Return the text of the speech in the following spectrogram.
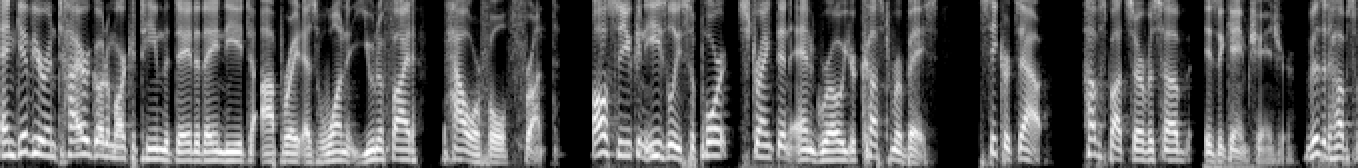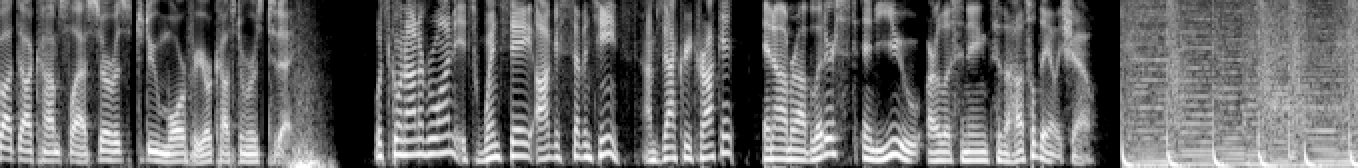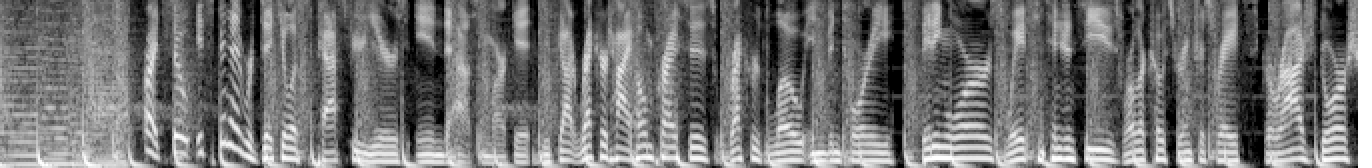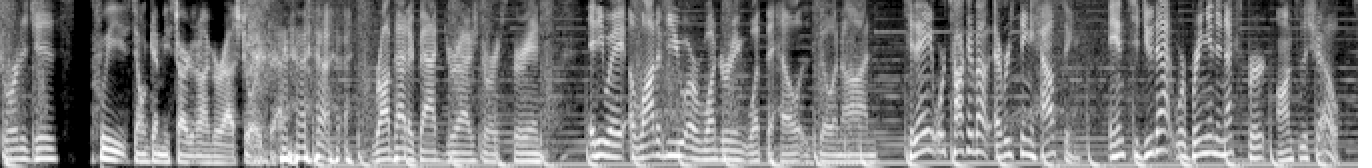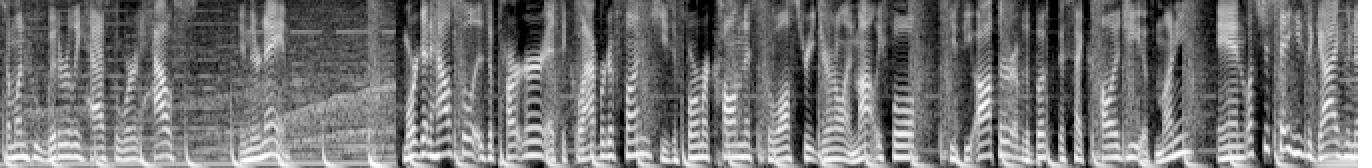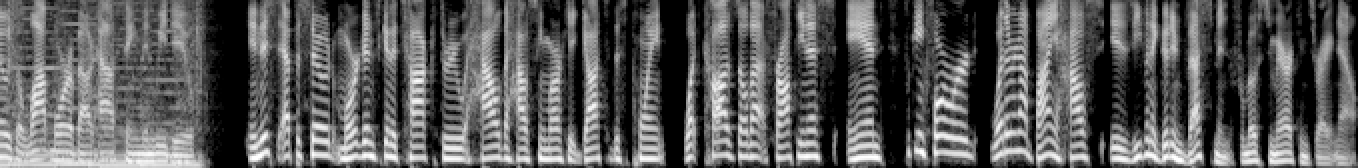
And give your entire go to market team the data they need to operate as one unified, powerful front. Also, you can easily support, strengthen, and grow your customer base. Secrets out. HubSpot Service Hub is a game changer. Visit hubspot.com/service to do more for your customers today. What's going on, everyone? It's Wednesday, August 17th. I'm Zachary Crockett. And I'm Rob Litterst, and you are listening to the Hustle Daily Show. All right, so it's been a ridiculous past few years in the housing market. We've got record high home prices, record low inventory, bidding wars, waive contingencies, roller coaster interest rates, garage door shortages. Please don't get me started on garage doors, Rob had a bad garage door experience. Anyway, a lot of you are wondering what the hell is going on. Today, we're talking about everything housing. And to do that, we're bringing an expert onto the show, someone who literally has the word house in their name. Morgan Housel is a partner at the Collaborative Fund. He's a former columnist at the Wall Street Journal and Motley Fool. He's the author of the book, The Psychology of Money. And let's just say he's a guy who knows a lot more about housing than we do. In this episode, Morgan's going to talk through how the housing market got to this point, what caused all that frothiness, and looking forward, whether or not buying a house is even a good investment for most Americans right now.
